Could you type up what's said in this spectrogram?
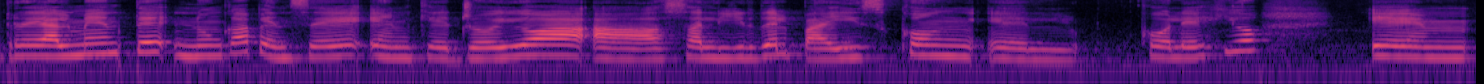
Realmente nunca pensé en que yo iba a salir del país con el colegio eh,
